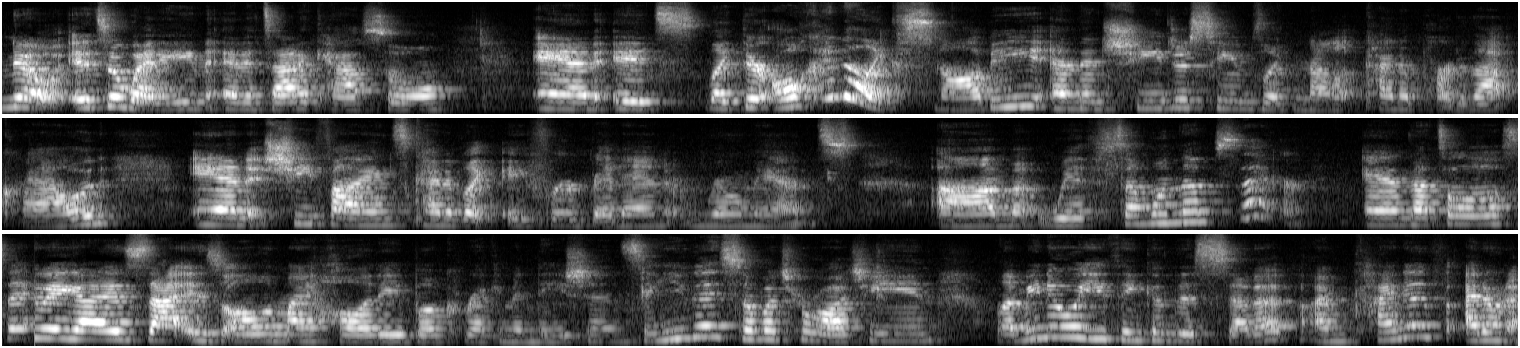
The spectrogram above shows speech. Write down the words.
No, it's a wedding and it's at a castle and it's like they're all kind of like snobby and then she just seems like not kind of part of that crowd and she finds kind of like a forbidden romance um, with someone that's there. And that's all I'll say. Anyway guys, that is all of my holiday book recommendations. Thank you guys so much for watching. Let me know what you think of this setup. I'm kind of, I don't know.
